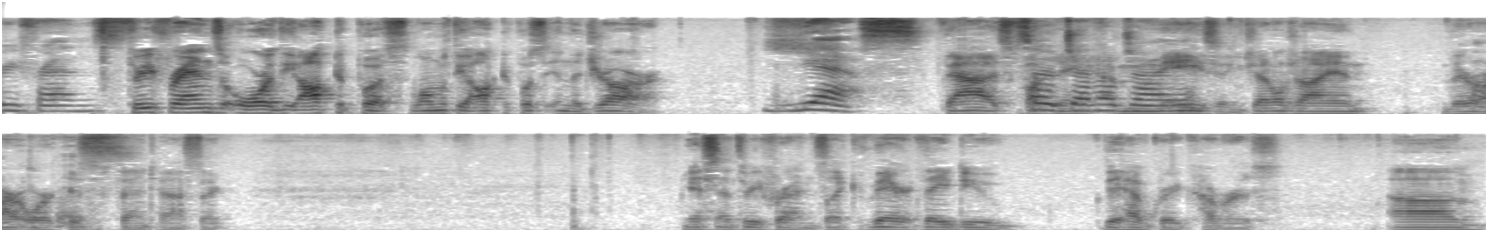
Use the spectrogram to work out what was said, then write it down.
Three friends. Three Friends or the Octopus, the one with the octopus in the jar. Yes. That is So fucking Gentle Giant. amazing. Gentle Giant, their artwork is fantastic. Yes, and Three Friends, like they they do, they have great covers. Um,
